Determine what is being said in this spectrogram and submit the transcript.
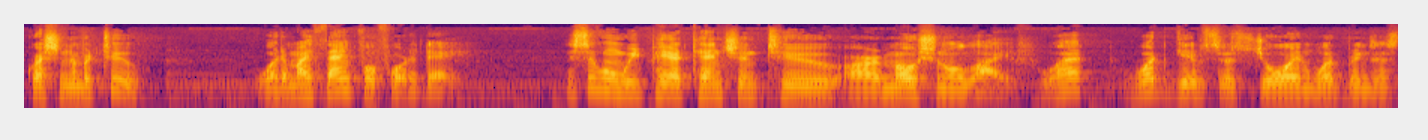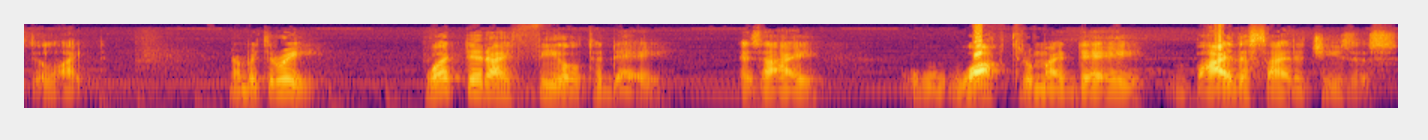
Question number two, what am I thankful for today? This is when we pay attention to our emotional life. What, what gives us joy and what brings us delight? Number three, what did I feel today as I walked through my day by the side of Jesus?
